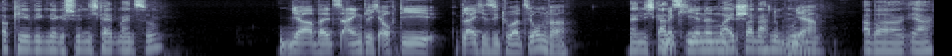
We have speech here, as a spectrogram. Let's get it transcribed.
Okay, wegen der Geschwindigkeit meinst du? Ja, weil es eigentlich auch die gleiche Situation war. Nein, nicht ganz. McKiernan- White war nach einem Bulli. Ja. Aber ja,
